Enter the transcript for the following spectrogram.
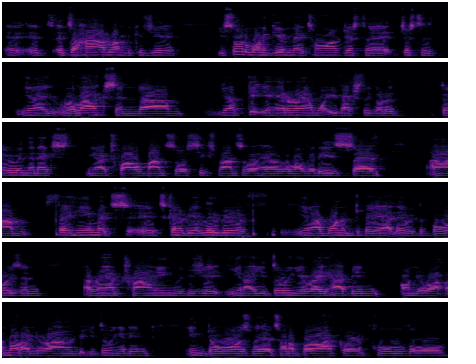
it, it's it's a hard one because you you sort of want to give them their time just to just to you know relax and um, you know get your head around what you've actually got to do in the next you know twelve months or six months or however long it is. So um, for him, it's it's going to be a little bit of you know wanting to be out there with the boys and around training because you you know you're doing your rehab in on your not on your own, but you're doing it in indoors, whether it's on a bike or in a pool or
